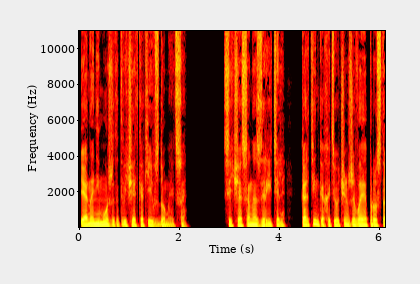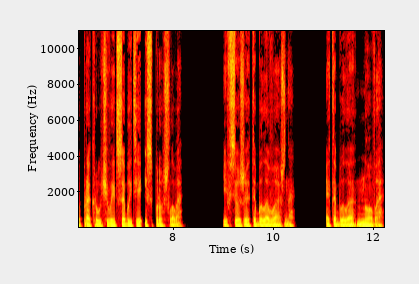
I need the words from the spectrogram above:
И она не может отвечать, как ей вздумается. Сейчас она зритель. Картинка, хоть и очень живая, просто прокручивает события из прошлого. И все же это было важно. Это было ново.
